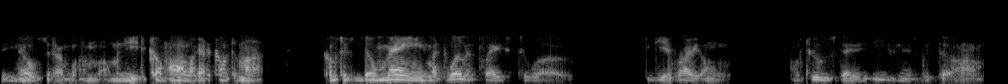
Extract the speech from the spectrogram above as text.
He knows that I'm, I'm I'm gonna need to come home. I got to come to my come to the domain, my dwelling place to uh to get right on on Tuesday evenings with the um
